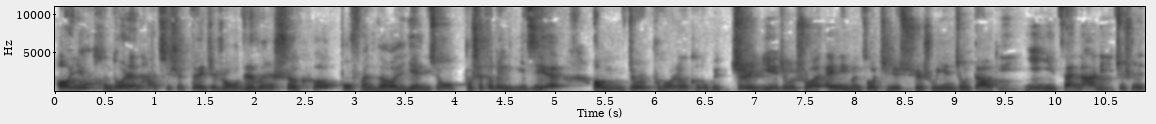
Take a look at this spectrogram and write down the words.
呃，因为很多人他其实对这种人文社科部分的研究不是特别理解，嗯，就是普通人可能会质疑，就是说，哎，你们做这些学术研究到底意义在哪里？就是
